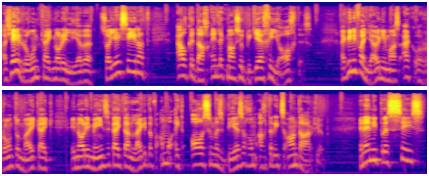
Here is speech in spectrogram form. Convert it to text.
As jy rondkyk na die lewe, sal jy sê dat elke dag eintlik maar so 'n bietjie gejaagd is. Ek weet nie van jou nie, maar as ek rondom my kyk en na die mense kyk, dan lyk dit of almal uit asem is besig om agter iets aan te hardloop. En in die proses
